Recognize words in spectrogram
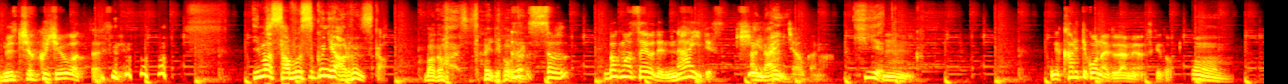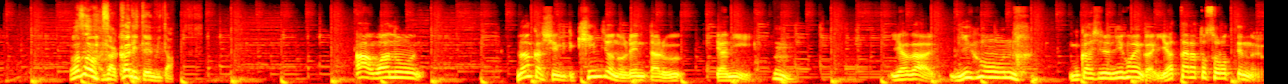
めちゃくちゃ良かったですね。今、サブスクにあるんですか？バカ松太陽が。幕末太陽伝ないです。消えたんちゃうかな。消えたうん。で、借りてこないとダメなんですけど。うん。わざわざ借りてみた。あ、あの、なんか知らんけど近所のレンタル屋に、うん。屋が日本の、昔の日本円がやたらと揃ってんのよ。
